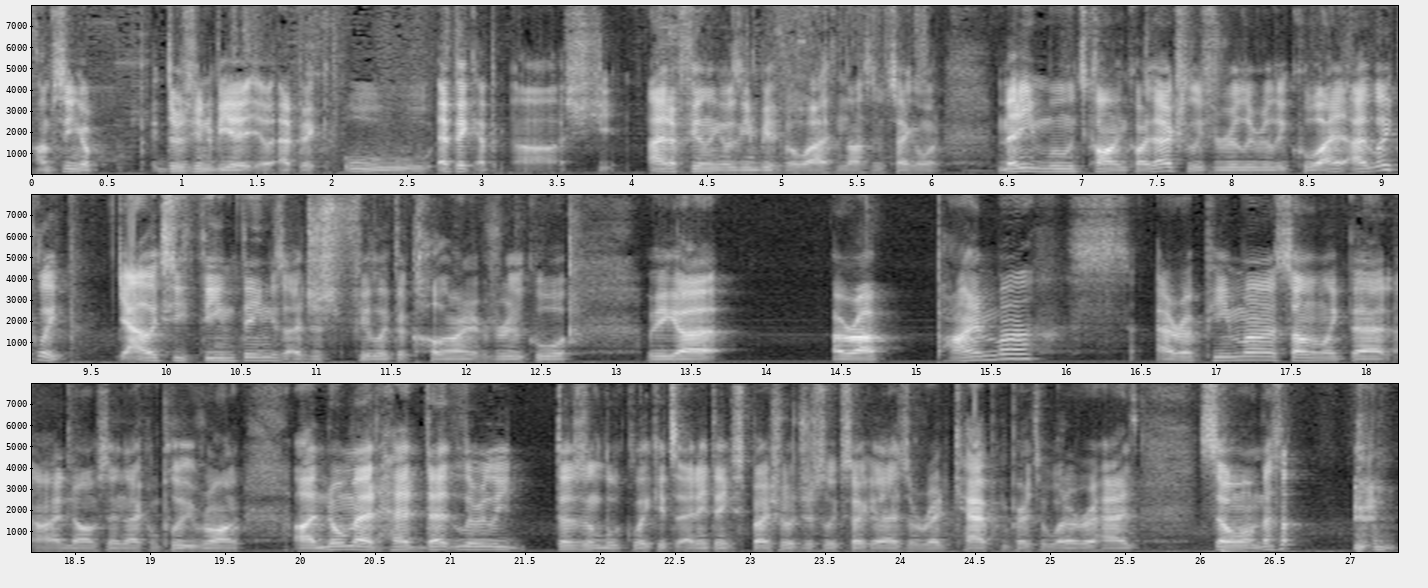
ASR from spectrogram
I'm seeing a, there's to be a, a, epic, ooh, epic, epic, ah, oh, shit. I had a feeling it was to be for the last, not the second one. Many Moons calling card, actually is really, really cool. I, I like, like, galaxy theme things. I just feel like the color on it is really cool. We got Arapima, Arapima, something like that. I know I'm saying that completely wrong. Uh, Nomad Head, that literally doesn't look like it's anything special. It just looks like it has a red cap compared to whatever it has. So um, that's not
